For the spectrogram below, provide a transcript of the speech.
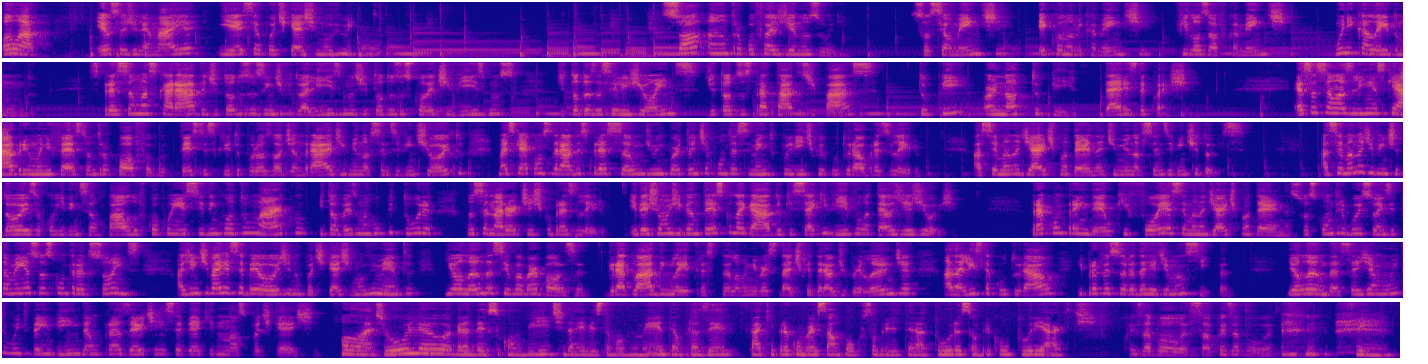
Olá, eu sou Julia Maia e esse é o podcast Movimento. Só a antropofagia nos une. Socialmente, economicamente, filosoficamente, única lei do mundo. Expressão mascarada de todos os individualismos, de todos os coletivismos, de todas as religiões, de todos os tratados de paz. Be or not be? That is the question. Essas são as linhas que abrem o Manifesto Antropófago, texto escrito por Oswald de Andrade em 1928, mas que é considerado expressão de um importante acontecimento político e cultural brasileiro, a Semana de Arte Moderna de 1922. A Semana de 22, ocorrida em São Paulo, ficou conhecida enquanto um marco e talvez uma ruptura no cenário artístico brasileiro, e deixou um gigantesco legado que segue vivo até os dias de hoje. Para compreender o que foi a Semana de Arte Moderna, suas contribuições e também as suas contradições, a gente vai receber hoje no podcast Movimento Yolanda Silva Barbosa, graduada em Letras pela Universidade Federal de Uberlândia, analista cultural e professora da Rede Emancipa. Yolanda, seja muito, muito bem-vinda. É um prazer te receber aqui no nosso podcast. Olá, Júlia. Eu agradeço o convite da revista Movimento. É um prazer estar aqui para conversar um pouco sobre literatura, sobre cultura e arte. Coisa boa, só coisa boa. Sim.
